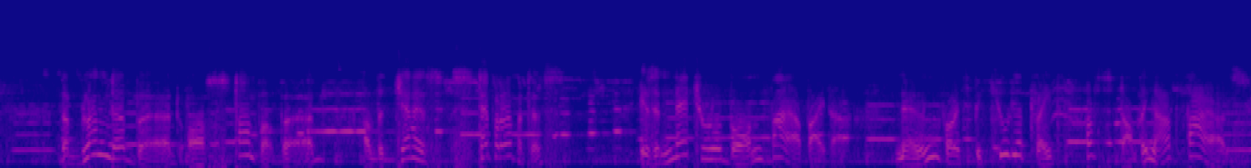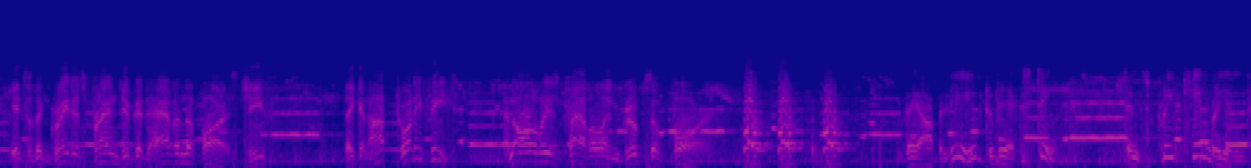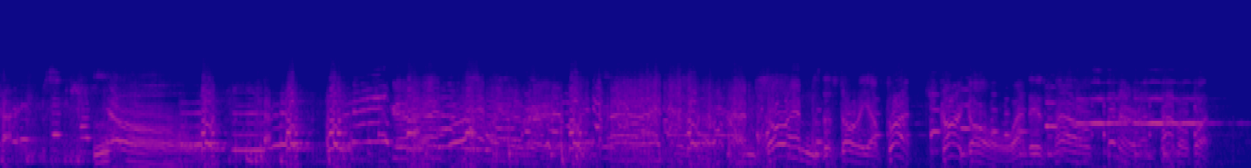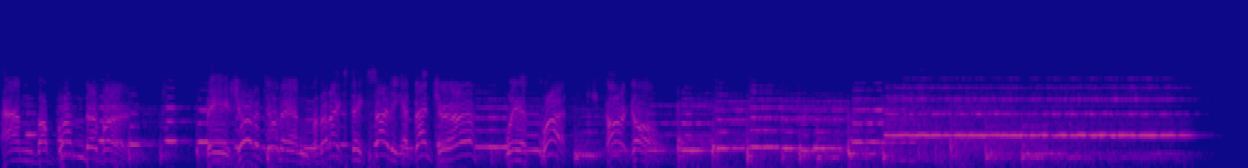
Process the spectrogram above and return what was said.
the blunder bird or stomper bird of the genus Steperopatus is a natural-born firefighter, known for its peculiar trait of stomping out fires. It's the greatest friend you could have in the forest, Chief. They can hop 20 feet and always travel in groups of four. They are believed to be extinct since Precambrian times. No. And so ends the story of Clutch, Cargo, and his pals Spinner and Paddlefoot, and the Blunderbird. Be sure to tune in for the next exciting adventure with Clutch Cargo.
